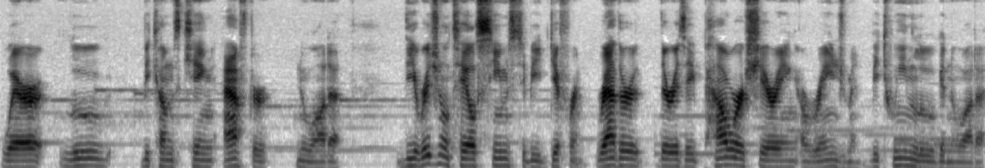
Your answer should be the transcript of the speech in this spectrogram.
where Lug becomes king after Nuada, the original tale seems to be different. Rather, there is a power sharing arrangement between Lug and Nuada,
